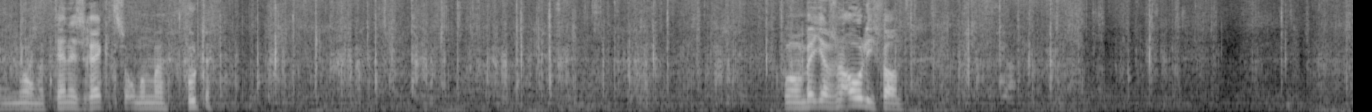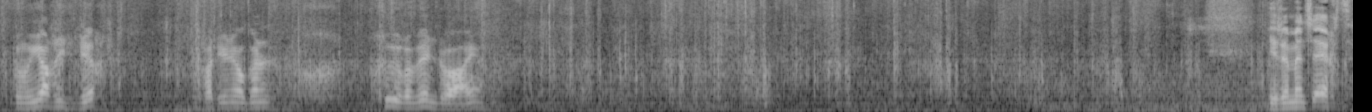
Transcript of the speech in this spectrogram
Een enorme tennisrackets onder mijn voeten. Ik voel me een beetje als een olifant. Doe mijn jas iets dicht. Dan gaat hier nu ook een gure wind waaien. Hier zijn mensen echt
